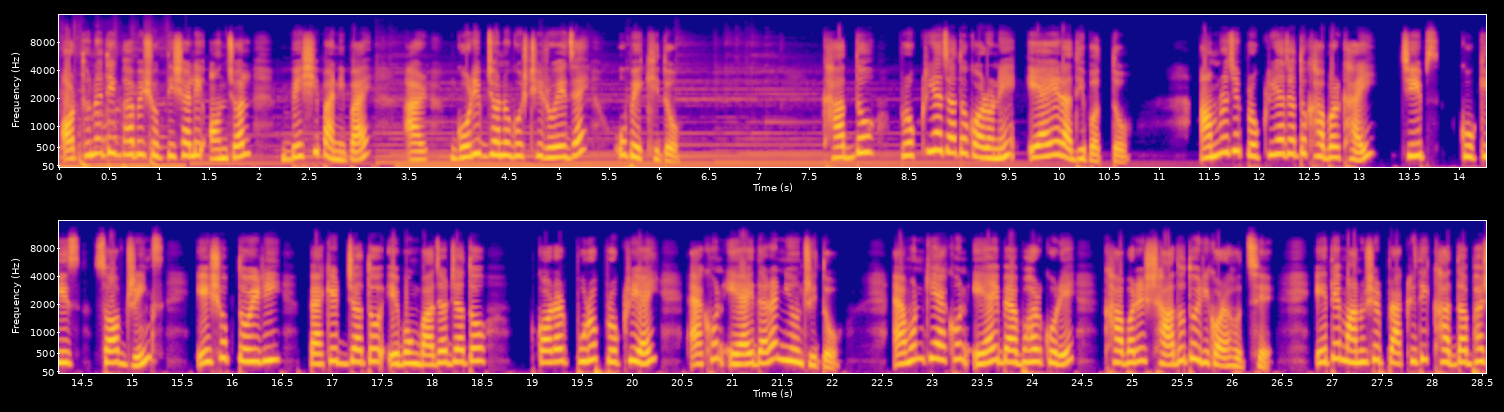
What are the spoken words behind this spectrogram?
অর্থনৈতিকভাবে শক্তিশালী অঞ্চল বেশি পানি পায় আর গরিব জনগোষ্ঠী রয়ে যায় উপেক্ষিত। খাদ্য প্রক্রিয়াজাতকরণে এআইয়ের আধিপত্য। আমরা যে প্রক্রিয়াজাত খাবার খাই, চিপস কুকিজ, সফট ড্রিঙ্কস, এসব তৈরি, প্যাকেটজাত এবং বাজারজাত করার পুরো প্রক্রিয়াই এখন এআই দ্বারা নিয়ন্ত্রিত। এমনকি এখন এআই ব্যবহার করে খাবারের স্বাদও তৈরি করা হচ্ছে। এতে মানুষের প্রাকৃতিক খাদ্যাভ্যাস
